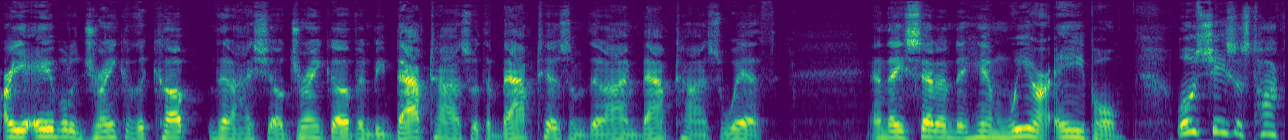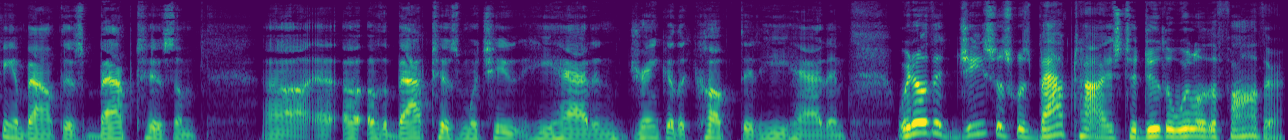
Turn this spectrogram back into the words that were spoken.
are you able to drink of the cup that I shall drink of, and be baptized with the baptism that I am baptized with? And they said unto him, We are able. What was Jesus talking about, this baptism? Uh, of the baptism which he, he had and drink of the cup that he had. And we know that Jesus was baptized to do the will of the Father.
